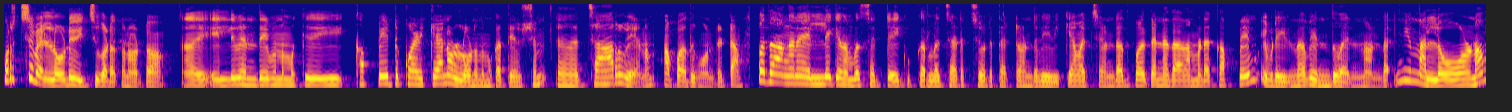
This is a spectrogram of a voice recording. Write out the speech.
കുറച്ച് വെള്ളമോടെ ഒഴിച്ച് കൊടുക്കണം കേട്ടോ. എല്ല് വെന്തയുമ്പോൾ നമുക്ക് ഈ കപ്പയിട്ട് കുഴയ്ക്കാനുള്ളതുകൊണ്ട് നമുക്ക് അത്യാവശ്യം ചാറ് വേണം. അപ്പോൾ അതുകൊണ്ട് കേട്ടോ അപ്പോൾ അത് അങ്ങനെ എല്ലൊക്കെ നമ്മൾ സെറ്റായി കുക്കറിൽ വെച്ച് അടച്ചു കൊടുത്തിട്ടുണ്ട് വേവിക്കാൻ വെച്ചിട്ടുണ്ട്. അതുപോലെ തന്നെ അതാ നമ്മുടെ കപ്പയും ഇവിടെ ഇരുന്ന് വെന്ത് വരുന്നുണ്ട്. ഇനി നല്ലോണം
